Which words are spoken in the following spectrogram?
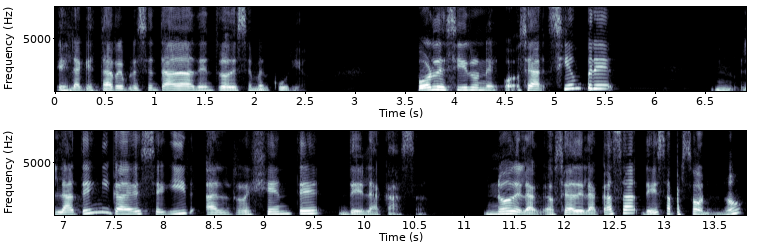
es la que está representada dentro de ese Mercurio. Por decir, o sea, siempre la técnica es seguir al regente de la casa, no de la, o sea, de la casa de esa persona, ¿no?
